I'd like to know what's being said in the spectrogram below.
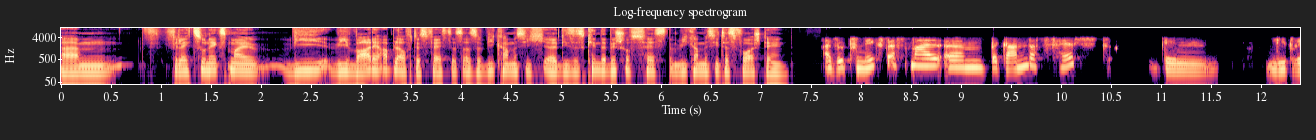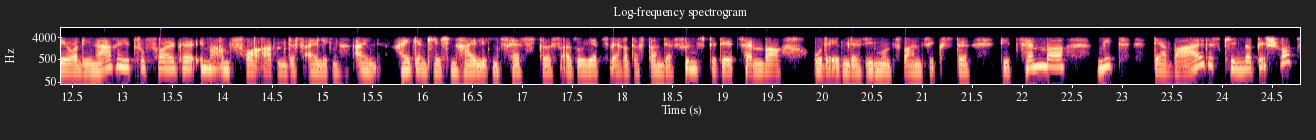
Ähm, vielleicht zunächst mal, wie, wie war der Ablauf des Festes? Also wie kann man sich äh, dieses Kinderbischofsfest, wie kann man sich das vorstellen? Also zunächst erstmal ähm, begann das Fest den Libri Ordinari zufolge immer am Vorabend des Eiligen, ein, eigentlichen Heiligen Festes. Also jetzt wäre das dann der 5. Dezember oder eben der 27. Dezember mit der Wahl des Kinderbischofs.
